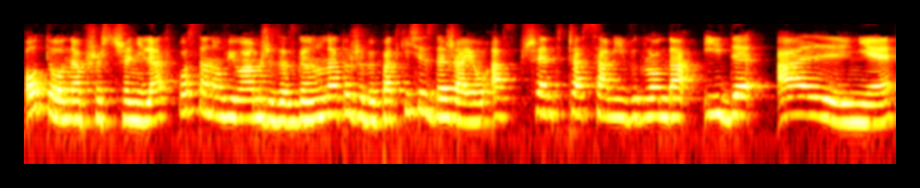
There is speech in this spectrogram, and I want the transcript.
oto na przestrzeni lat postanowiłam, że ze względu na to, że wypadki się zdarzają, a sprzęt czasami wygląda idealnie,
